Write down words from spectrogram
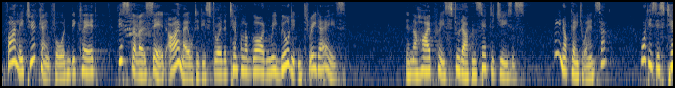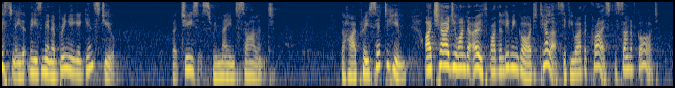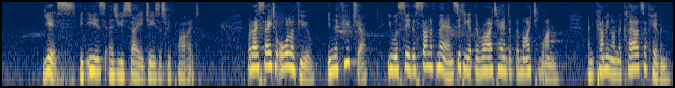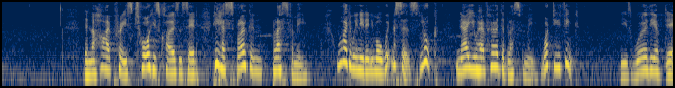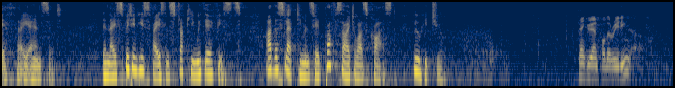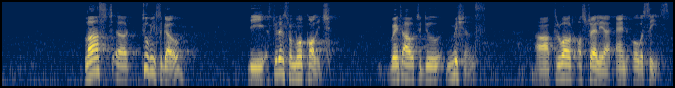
Finally, two came forward and declared, This fellow said, I am able to destroy the temple of God and rebuild it in three days. Then the high priest stood up and said to Jesus, you not going to answer? What is this testimony that these men are bringing against you? But Jesus remained silent. The high priest said to him, I charge you under oath by the living God, tell us if you are the Christ, the Son of God. Yes, it is as you say, Jesus replied. But I say to all of you, in the future, you will see the Son of Man sitting at the right hand of the Mighty One and coming on the clouds of heaven. Then the high priest tore his clothes and said, He has spoken blasphemy. Why do we need any more witnesses? Look, now you have heard the blasphemy. What do you think? He is worthy of death, they answered. Then they spit in his face and struck him with their fists. Others slapped him and said, Prophesy to us, Christ. Who hit you? Thank you, Anne, for the reading. Last uh, two weeks ago, the students from Moore College went out to do missions uh, throughout Australia and overseas.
